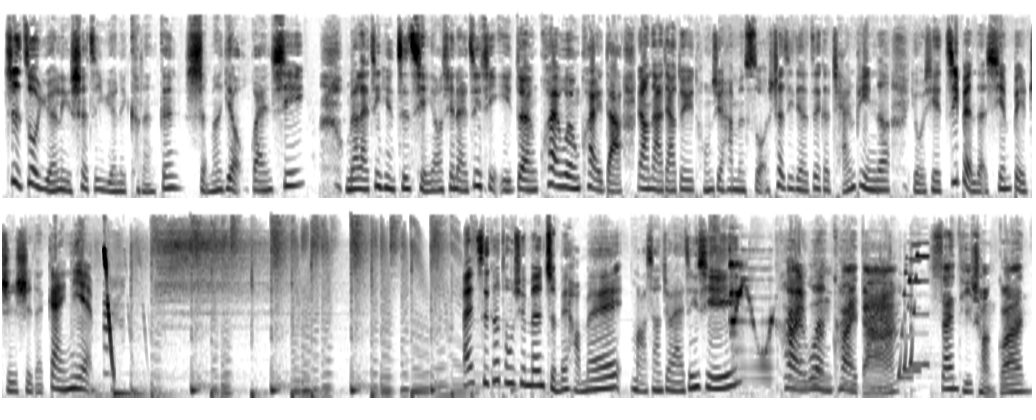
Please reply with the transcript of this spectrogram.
制作原理、设计原理可能跟什么有关系？我们要来进行之前，要先来进行一段快问快答，让大家对于同学他们所设计的这个产品呢，有些基本的先辈知识的概念。来，此刻同学们准备好没？马上就来进行快问快答，三题闯关，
